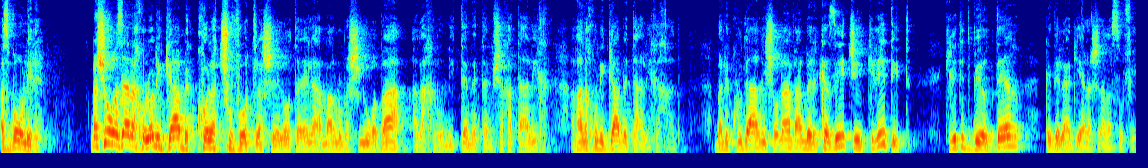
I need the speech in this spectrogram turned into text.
אז בואו נראה. בשיעור הזה אנחנו לא ניגע בכל התשובות לשאלות האלה, אמרנו בשיעור הבא אנחנו ניתן את המשך התהליך, אבל אנחנו ניגע בתהליך אחד. בנקודה הראשונה והמרכזית שהיא קריטית, קריטית ביותר כדי להגיע לשלב הסופי,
